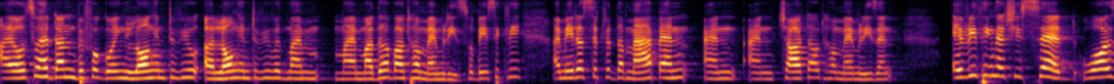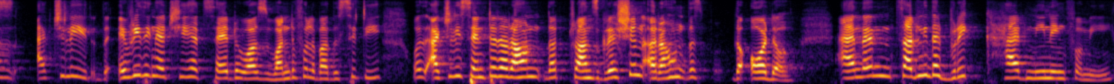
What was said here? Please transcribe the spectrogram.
I also had done before going long interview, a long interview with my, my mother about her memories. So basically, I made her sit with the map and, and, and chart out her memories. And everything that she said was actually, the, everything that she had said was wonderful about the city was actually centered around the transgression around the, the order. And then suddenly that brick had meaning for me.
